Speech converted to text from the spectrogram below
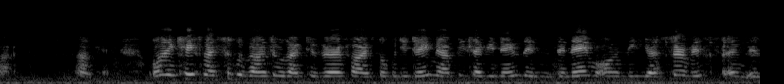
Okay. Well, in case my supervisor would like to verify I spoke with you today, may I please have your name? The, the name on the uh, service is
